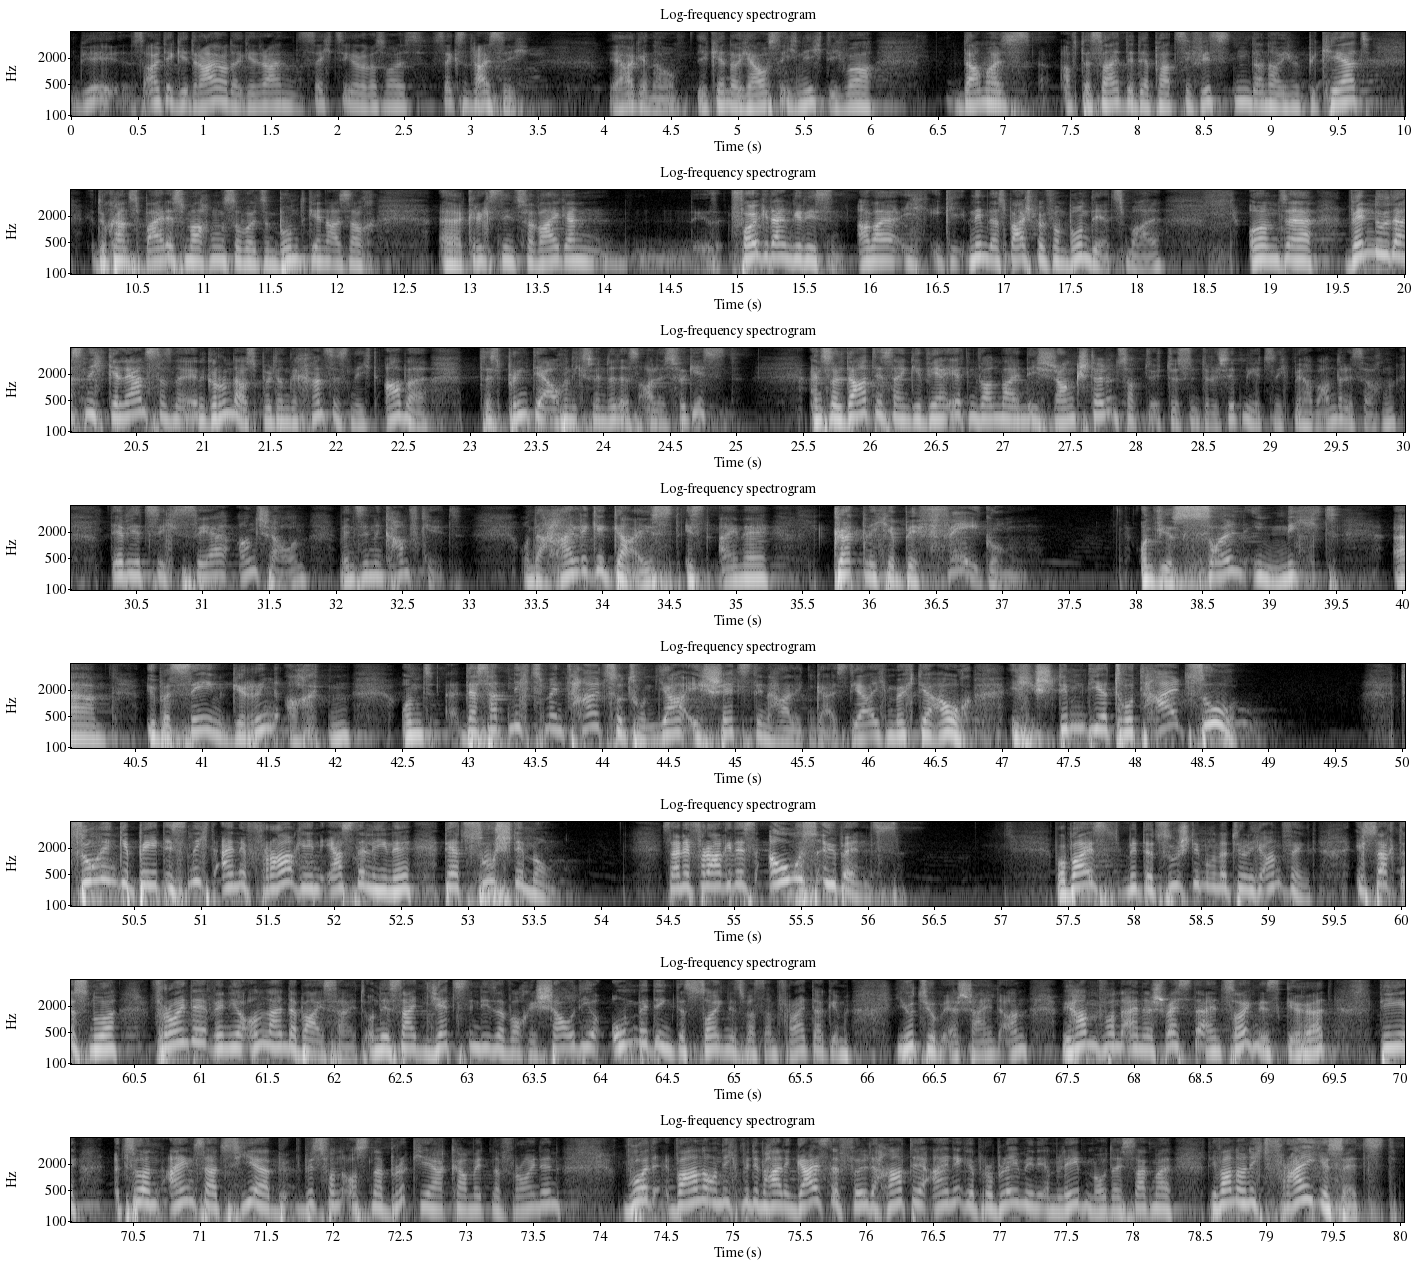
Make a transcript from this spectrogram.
Wie das alte G3 oder G63 oder was war das? 36. Ja, genau. Ihr kennt euch aus, ich nicht. Ich war damals auf der Seite der Pazifisten, dann habe ich mich bekehrt. Du kannst beides machen, sowohl zum Bund gehen als auch äh, Kriegsdienst verweigern. Folge deinem Gewissen. Aber ich, ich nehme das Beispiel vom Bund jetzt mal. Und äh, wenn du das nicht gelernt hast in der Grundausbildung, dann kannst du es nicht. Aber das bringt dir auch nichts, wenn du das alles vergisst. Ein Soldat, der sein Gewehr irgendwann mal in die Schrank stellt und sagt, das interessiert mich jetzt nicht mehr, ich habe andere Sachen, der wird sich sehr anschauen, wenn es in den Kampf geht. Und der Heilige Geist ist eine göttliche Befähigung. Und wir sollen ihn nicht äh, übersehen, gering achten. Und das hat nichts mental zu tun. Ja, ich schätze den Heiligen Geist. Ja, ich möchte auch. Ich stimme dir total zu. Zungengebet ist nicht eine Frage in erster Linie der Zustimmung. Es ist eine Frage des Ausübens. Wobei es mit der Zustimmung natürlich anfängt. Ich sage das nur, Freunde, wenn ihr online dabei seid und ihr seid jetzt in dieser Woche, schau dir unbedingt das Zeugnis, was am Freitag im YouTube erscheint, an. Wir haben von einer Schwester ein Zeugnis gehört, die zu einem Einsatz hier bis von Osnabrück hierher kam mit einer Freundin, wurde, war noch nicht mit dem Heiligen Geist erfüllt, hatte einige Probleme in ihrem Leben oder ich sage mal, die war noch nicht freigesetzt.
